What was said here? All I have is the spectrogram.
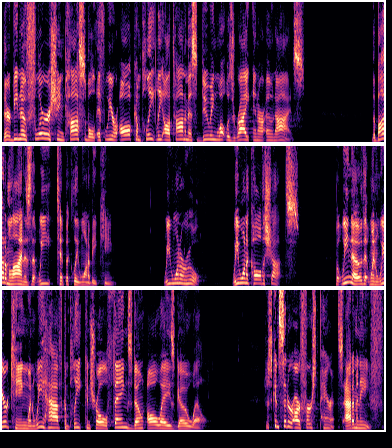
There'd be no flourishing possible if we are all completely autonomous doing what was right in our own eyes. The bottom line is that we typically want to be king. We want to rule. We want to call the shots. But we know that when we're king, when we have complete control, things don't always go well. Just consider our first parents, Adam and Eve.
